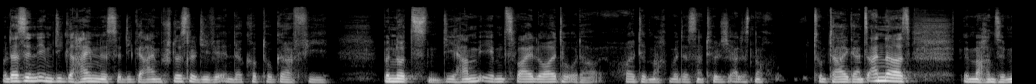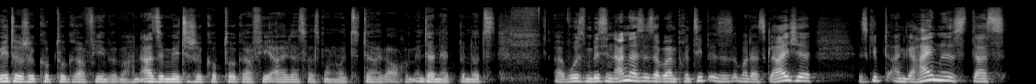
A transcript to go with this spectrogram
Und das sind eben die Geheimnisse, die Geheimschlüssel, die wir in der Kryptographie benutzen. Die haben eben zwei Leute oder heute machen wir das natürlich alles noch zum Teil ganz anders. Wir machen symmetrische Kryptographie, wir machen asymmetrische Kryptographie, all das, was man heutzutage auch im Internet benutzt, äh, wo es ein bisschen anders ist, aber im Prinzip ist es immer das Gleiche. Es gibt ein Geheimnis, das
